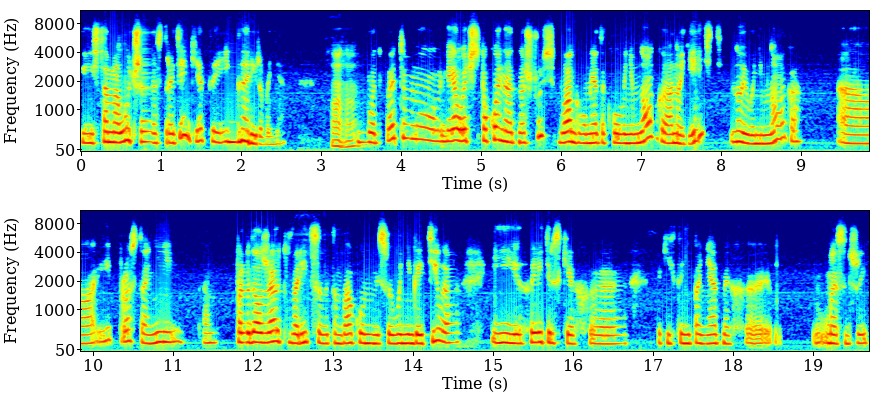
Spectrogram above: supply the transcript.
И самая лучшая стратегия — это игнорирование. Uh-huh. Вот, поэтому я очень спокойно отношусь, благо у меня такого немного, оно есть, но его немного, а, и просто они там, продолжают твориться в этом вакууме своего негатива и хейтерских э, каких-то непонятных э, месседжей.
